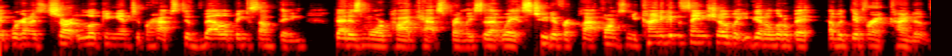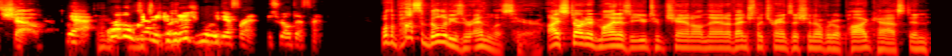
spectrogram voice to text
like we're going to start looking into perhaps developing something that is more podcast friendly. So that way it's two different platforms and you kind of get the same show, but you get a little bit of a different kind of show. Yeah. Double whammy because it is really different. It's real different. Well, the possibilities are endless here. I started mine as a YouTube channel and then eventually transitioned over to a podcast, and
